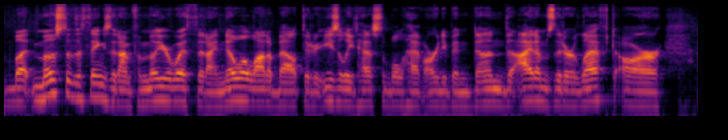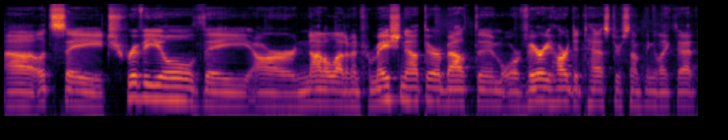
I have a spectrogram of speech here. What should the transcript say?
but most of the things that I'm familiar with, that I know a lot about, that are easily testable, have already been done. The items that are left are, uh, let's say, trivial, they are not a lot of information out there about them, or very hard to test, or something like that.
